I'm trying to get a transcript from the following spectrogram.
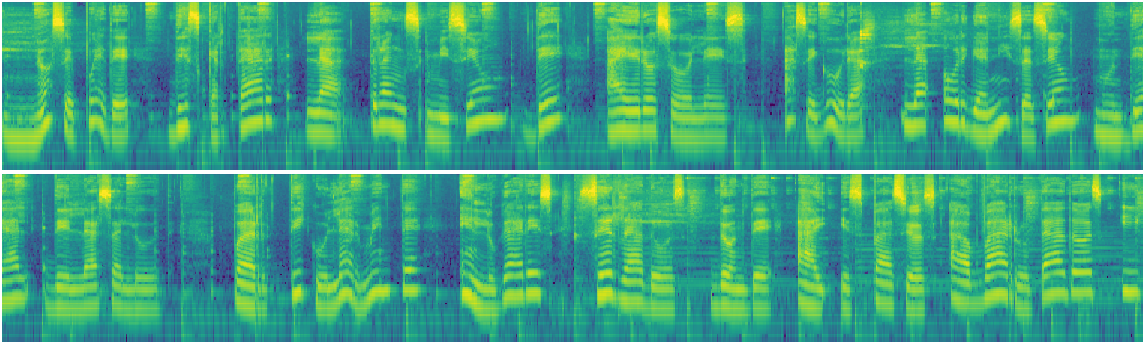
no se puede descartar la transmisión de aerosoles, asegura la Organización Mundial de la Salud, particularmente en lugares cerrados donde hay espacios abarrotados y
